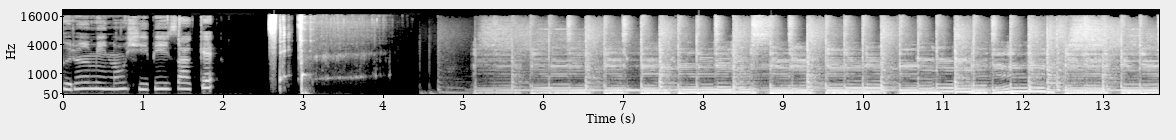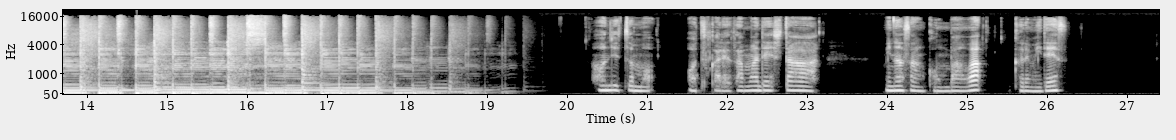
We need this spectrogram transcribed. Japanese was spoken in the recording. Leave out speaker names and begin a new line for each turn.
くるみの日々酒。本日もお疲れ様でした。皆さんこんばんは、くるみです。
